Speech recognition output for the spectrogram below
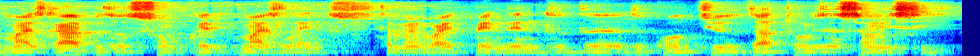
mais rápidos, outros são um bocadinho mais lentos, também vai dependendo de, do conteúdo da atualização em si.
